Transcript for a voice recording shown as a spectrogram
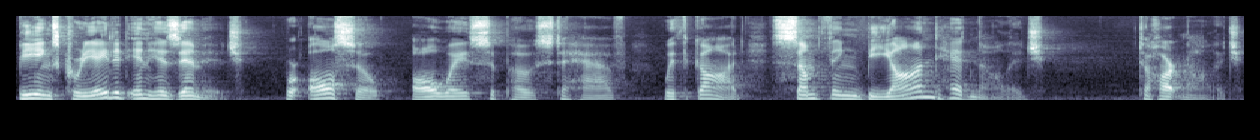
beings created in His image, were also always supposed to have with God. Something beyond head knowledge to heart knowledge.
